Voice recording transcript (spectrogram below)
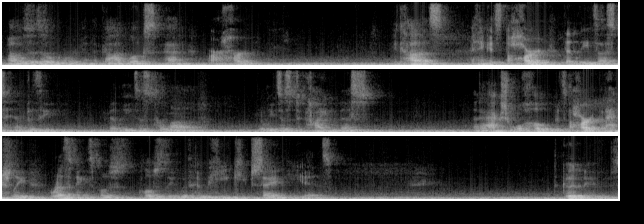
The Bible says over and over again that God looks at our heart. Because I think it's the heart that leads us to empathy, that leads us to love, that leads us to kindness and actual hope. It's the heart that actually resonates most closely with who he keeps saying he is. The good news,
